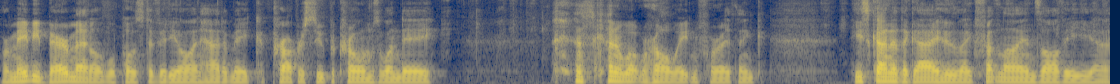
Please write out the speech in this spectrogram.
or maybe Bare Metal will post a video on how to make proper super chromes one day. That's kind of what we're all waiting for, I think. He's kind of the guy who like frontlines all the uh,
